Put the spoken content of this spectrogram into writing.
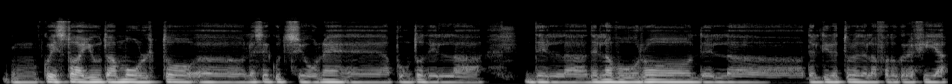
mh, questo aiuta molto eh, l'esecuzione eh, appunto della, del, del, lavoro del, del direttore della fotografia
